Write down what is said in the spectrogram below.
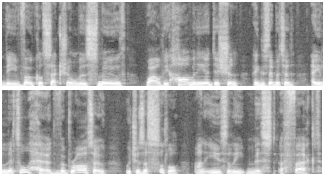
the vocal section was smooth, while the harmony addition exhibited a little heard vibrato, which is a subtle and easily missed effect.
